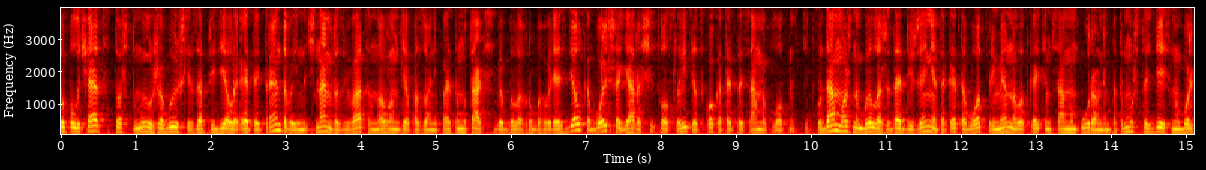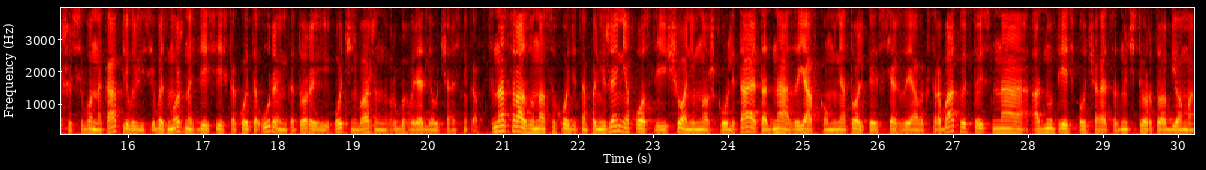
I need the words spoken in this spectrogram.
то получается то, что мы уже вышли за пределы этой трендовой и начинаем развиваться в новом диапазоне. Поэтому так себе была, грубо говоря, сделка. Больше я рассчитывал словить отскок от этой самой плотности. Куда можно было ожидать движения, так это вот примерно вот к этим самым уровням. Потому что здесь мы больше всего накапливались и возможно здесь есть какой-то уровень, который очень важен, грубо говоря, для участников. Цена сразу у нас уходит на понижение, после еще немножко улетает. Одна заявка у меня только из всех заявок срабатывает, то есть на одну треть получается, одну четвертую объема.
